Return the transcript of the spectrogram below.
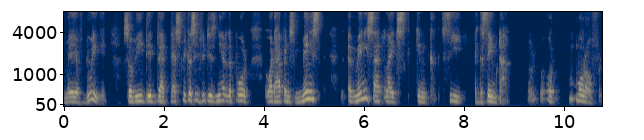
way of doing it. So we did that test because if it is near the pole, what happens, many, uh, many satellites can see at the same time or, or more often.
